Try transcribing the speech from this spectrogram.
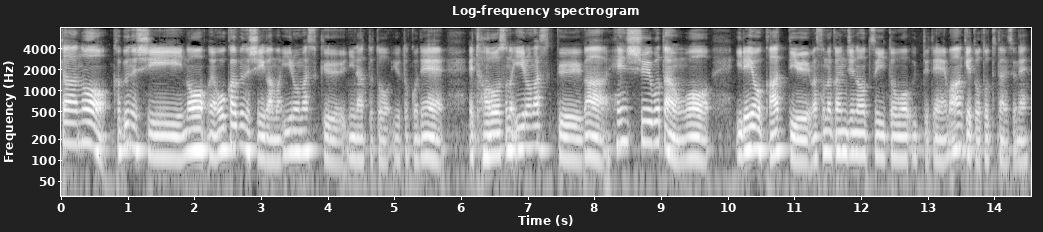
ターの株主の、大株主が、まあ、イーロン・マスクになったというとこで、えっと、そのイーロン・マスクが編集ボタンを入れようかっていう、まあ、そんな感じのツイートを打ってて、まあ、アンケートを取ってたんですよね。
